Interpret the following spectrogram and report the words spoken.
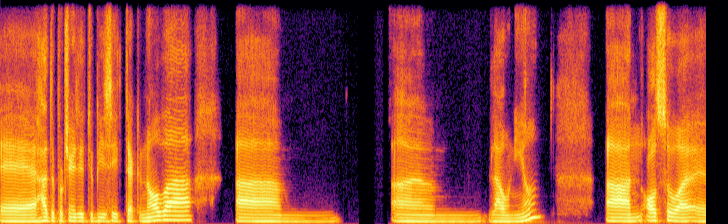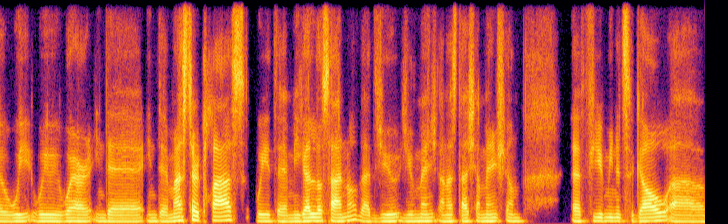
uh, had the opportunity to visit Tecnova, um, um, La Unión, and also uh, we we were in the in the master class with uh, Miguel Lozano that you you mentioned Anastasia mentioned a few minutes ago, uh,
